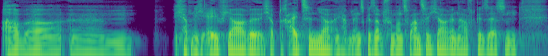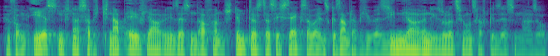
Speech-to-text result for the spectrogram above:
aber ähm, ich habe nicht elf Jahre, ich habe 13 Jahre, ich habe insgesamt 25 Jahre in Haft gesessen. Vom ersten Knast habe ich knapp elf Jahre gesessen. Davon stimmt das, dass ich sechs, aber insgesamt habe ich über sieben Jahre in Isolationshaft gesessen. Also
